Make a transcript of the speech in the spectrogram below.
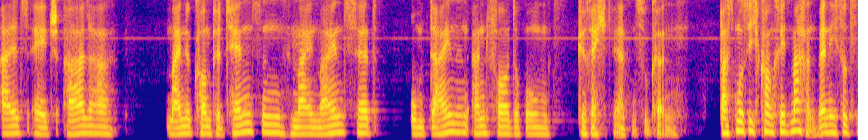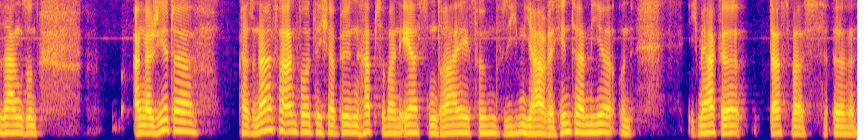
als HRler meine Kompetenzen, mein Mindset, um deinen Anforderungen gerecht werden zu können? Was muss ich konkret machen, wenn ich sozusagen so ein engagierter Personalverantwortlicher bin, habe so meine ersten drei, fünf, sieben Jahre hinter mir und ich merke, das, was äh,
